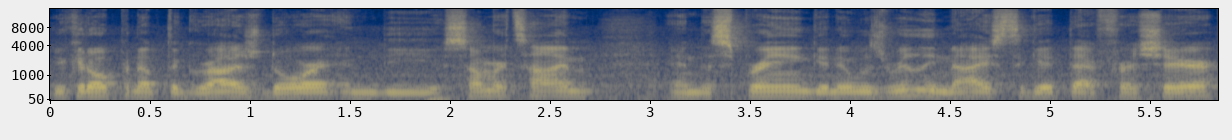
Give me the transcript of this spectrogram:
you could open up the garage door in the summertime and the spring and it was really nice to get that fresh air.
